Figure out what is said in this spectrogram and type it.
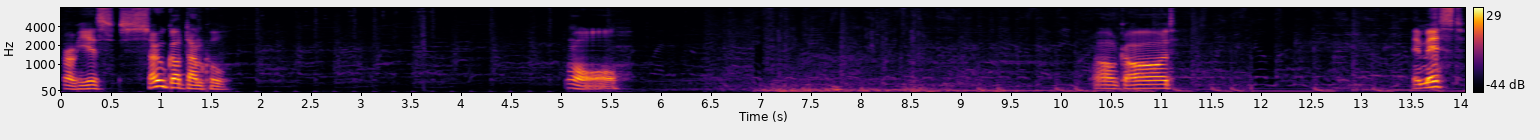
Bro, he is so goddamn cool. Oh. Oh god. It missed.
